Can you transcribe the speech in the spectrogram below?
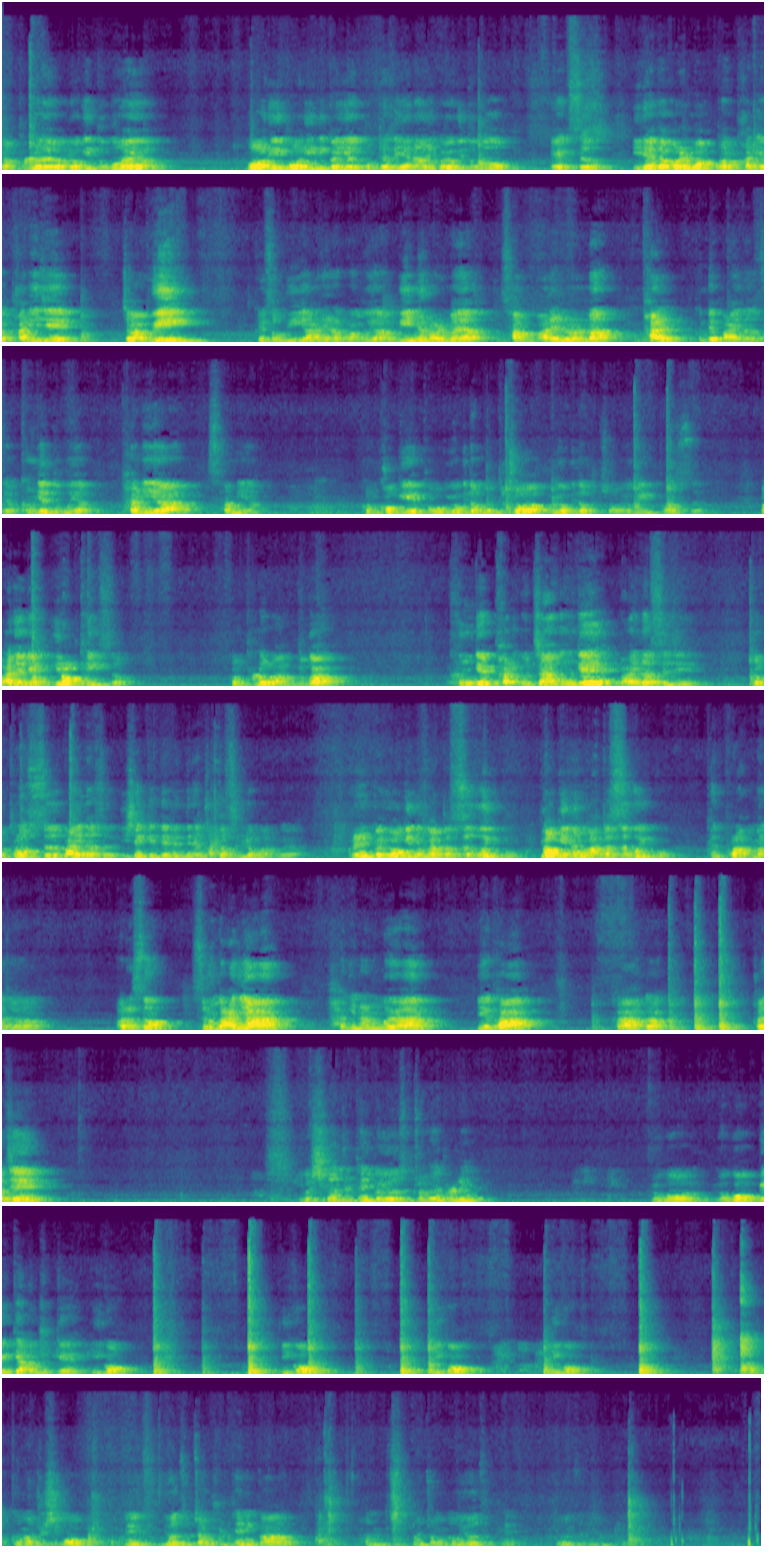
자, 불러요. 여기 누구 와요? 머리, 머리니까 얘 곱해서 얘 나오니까 여기 누구? X. 이래다가 얼마 곱하면 8이야? 8이지? 자, 위. 그래서 위 아래라고 한 거야. 위는 얼마야? 3. 아래는 얼마? 8. 근데 마이너스야. 큰 게 누구야? 8이야? 3이야. 그럼 거기에 보 여기다 못 붙여? 그럼 여기다 붙여. 여기 플러스. 만약에 이렇게 있어. 그럼 불러봐. 누가? 큰 게 8이고 작은 게 마이너스지. 그럼 플러스 마이너스 이 새끼 때문에 그냥 갖다 쓰려고 하는 거야. 그러니까 여기는 갖다 쓰고 있고 여기는 갖다 쓰고 있고 100%안 맞아. 알았어? 쓰는 거 아니야? 확인하는 거야. 얘 가? 가, 안 가? 가지? 이거 시간 줄 테니까 연습 좀 해볼래? 요거, 요거 몇 개 안 줄게. 이거. 이거. 이거. 이거. 자, 끊어주시고, 네, 연습장 줄 테니까 한 10분 정도 연습해. 연습이 좀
